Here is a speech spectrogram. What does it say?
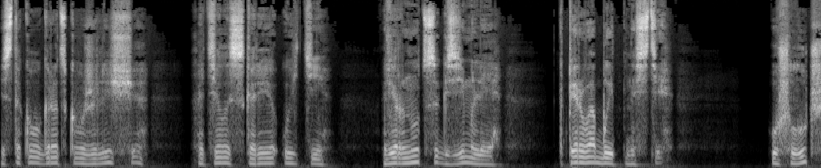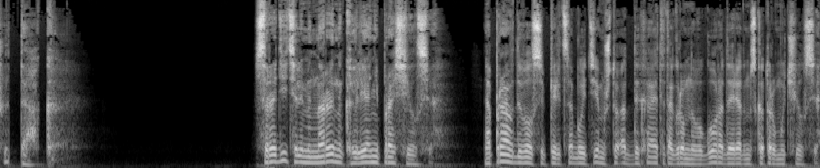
Из такого городского жилища хотелось скорее уйти, вернуться к земле, к первобытности. Уж лучше так. С родителями на рынок Илья не просился — Оправдывался перед собой тем, что отдыхает от огромного города, рядом с которым учился.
